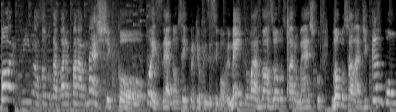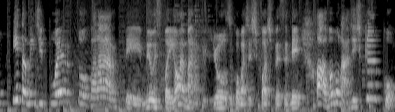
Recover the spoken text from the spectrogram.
Por fim, nós vamos agora para México. Pois é, não sei porque eu fiz esse movimento, mas nós vamos para o México. Vamos falar de Cancún e também de Puerto Vallarta. Meu espanhol é maravilhoso, como a gente pode perceber. Ó, vamos lá, gente. Cancún.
